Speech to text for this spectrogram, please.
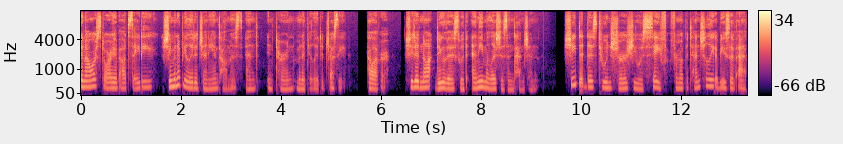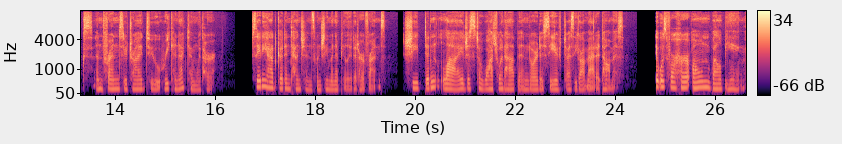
In our story about Sadie, she manipulated Jenny and Thomas and in turn manipulated Jesse. However, she did not do this with any malicious intention. She did this to ensure she was safe from a potentially abusive ex and friends who tried to reconnect him with her. Sadie had good intentions when she manipulated her friends. She didn't lie just to watch what happened or to see if Jesse got mad at Thomas. It was for her own well-being.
